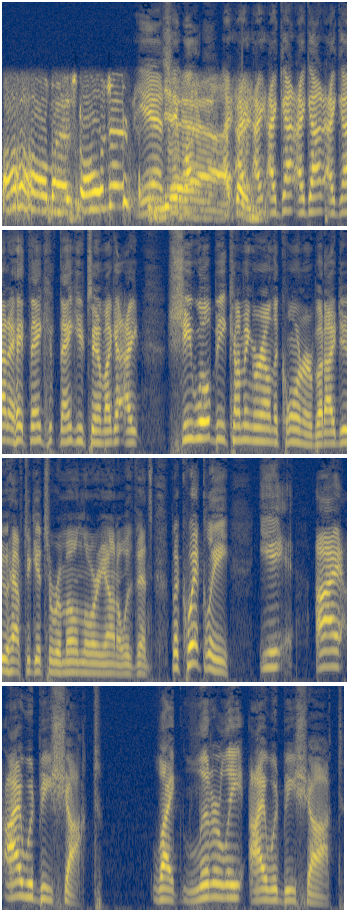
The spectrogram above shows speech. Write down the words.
Oh, my astrologer. Yeah, yeah. see, well, I, I, I, I got, I got, I got. Hey, thank you, thank you, Tim. I got, I. She will be coming around the corner, but I do have to get to Ramon Laureano with Vince. But quickly, I, I would be shocked, like literally, I would be shocked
